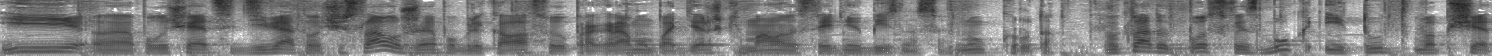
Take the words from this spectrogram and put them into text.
и э, получается 9 числа уже опубликовал свою программу поддержки малого и среднего бизнеса. Ну, круто. Выкладывают пост в Facebook, и тут вообще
